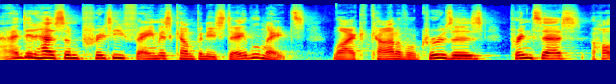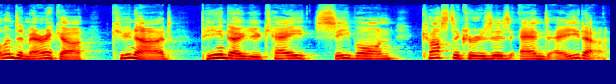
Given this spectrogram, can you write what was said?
and it has some pretty famous company stablemates, like Carnival Cruises, Princess, Holland America, Cunard, P&O UK, Seabourn, Costa Cruises, and AIDA.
